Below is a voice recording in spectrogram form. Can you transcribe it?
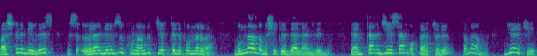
Başka ne diyebiliriz? Mesela öğrencilerimizin kullandığı cep telefonları var. Bunlar da bu şekilde değerlendirilebilir. Yani bir tane GSM operatörü tamam mı? Diyor ki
